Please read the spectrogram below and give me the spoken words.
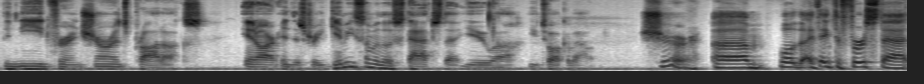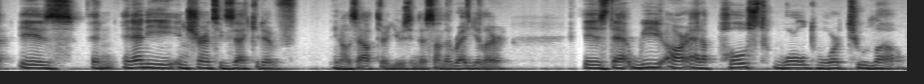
the need for insurance products in our industry. Give me some of those stats that you uh, you talk about. Sure. Um, well, I think the first stat is, and, and any insurance executive, you know, is out there using this on the regular, is that we are at a post World War II low.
